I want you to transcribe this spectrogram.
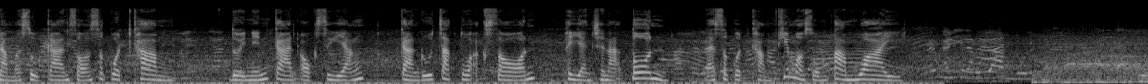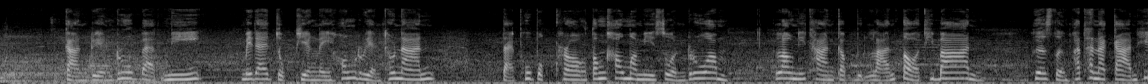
นำมาสู่การสอนสะกดคำโดยเน้นการออกเสียง การรู้จักตัวอักษร พยัญชนะต้น และสะกดคำที่เหมาะสมตามวัย การเรียนรูปแบบนี้ไม่ได้จบเพียงในห้องเรียนเท่านั้น แต่ผู้ปกครองต้องเข้ามามีส่วนร่วม เล่านิทานกับบุตรหลานต่อที่บ้าน เพื่อเสริมพัฒนาการให้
